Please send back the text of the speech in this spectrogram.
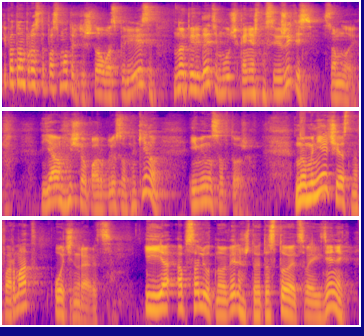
И потом просто посмотрите, что у вас перевесит. Но перед этим лучше, конечно, свяжитесь со мной. Я вам еще пару плюсов накину и минусов тоже. Но мне, честно, формат очень нравится. И я абсолютно уверен, что это стоит своих денег –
